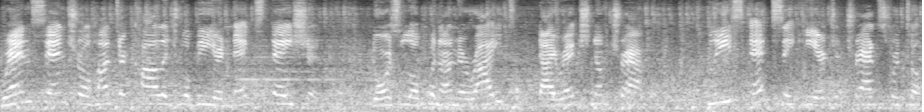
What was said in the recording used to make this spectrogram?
Grand Central Hunter College will be your next station. Doors will open on the right, direction of travel. Please exit here to transfer to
